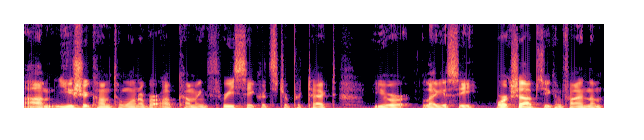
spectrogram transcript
um, you should come to one of our upcoming Three Secrets to Protect Your Legacy workshops. You can find them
